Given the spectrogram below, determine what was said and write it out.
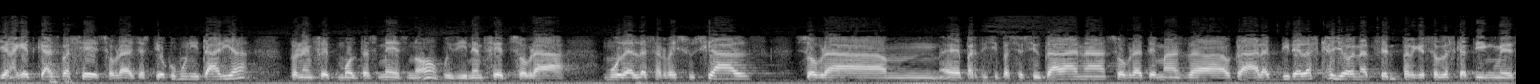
I en aquest cas va ser sobre gestió comunitària, però n'hem fet moltes més, no? Vull dir, n'hem fet sobre model de serveis socials, sobre mm, eh, participació ciutadana, sobre temes de... Clar, ara et diré les que jo he anat fent perquè són les que tinc més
